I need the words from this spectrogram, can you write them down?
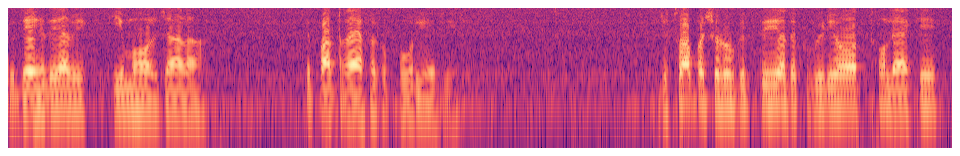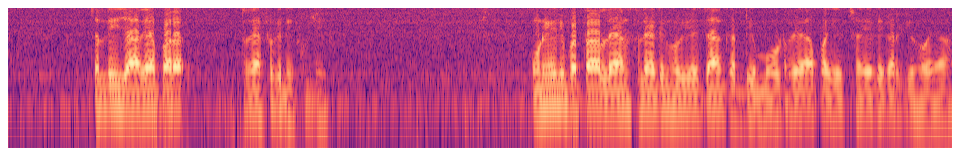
ਵੀ ਦੇਖਦੇ ਆ ਵੀ ਕੀ ਮਾਹੌਲ ਚਾਲ ਆ। ਤੇ ਪਰ ਟ੍ਰੈਫਿਕ ਪੂਰੀ ਹੈ ਜੀ। ਜਿੱਥੋਂ ਆਪਾਂ ਸ਼ੁਰੂ ਕੀਤੀ ਆ, ਦੇਖੋ ਵੀਡੀਓ ਉੱਥੋਂ ਲੈ ਕੇ ਚੱਲੀ ਜਾ ਰਿਹਾ, ਪਰ ਟ੍ਰੈਫਿਕ ਨਹੀਂ ਖੁੱਲੀ। ਹੁਣ ਇਹ ਨਹੀਂ ਪਤਾ ਲੈਂਡ ਸਲਾਈਡਿੰਗ ਹੋਈ ਹੈ ਜਾਂ ਗੱਡੀ ਮੋੜ ਰਿਹਾ, ਭਾਈ ਅੱਛਾ ਇਹਦੇ ਕਰਕੇ ਹੋਇਆ।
